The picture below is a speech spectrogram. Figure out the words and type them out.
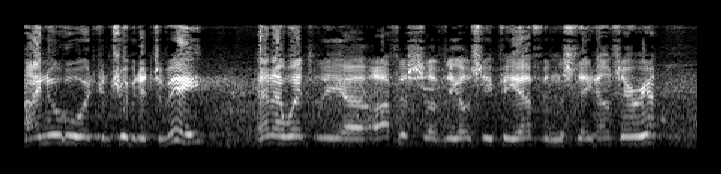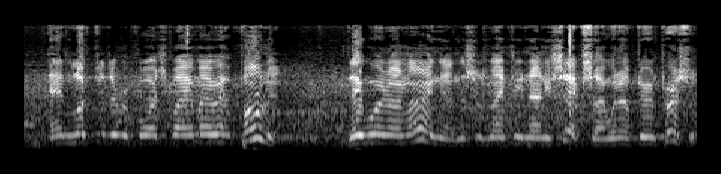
I knew who had contributed to me, and I went to the uh, office of the OCPF in the State House area and looked at the reports by my opponent. They weren't online then. This was 1996. So I went up there in person,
